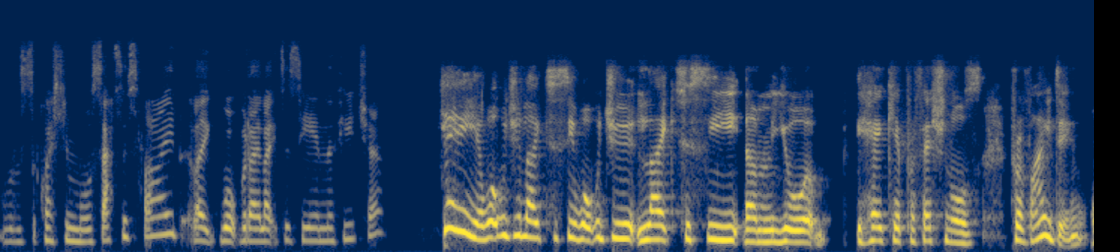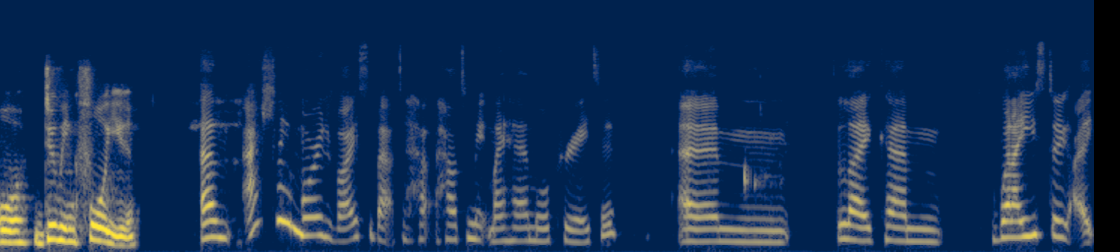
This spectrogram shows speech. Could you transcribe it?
was the question more satisfied like what would i like to see in the future Yeah, yeah, yeah. What would you like to see? What would you like to see um, your hair care professionals providing or doing for you? um actually more advice about to how, how to make my hair more creative um like um when i used to I,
